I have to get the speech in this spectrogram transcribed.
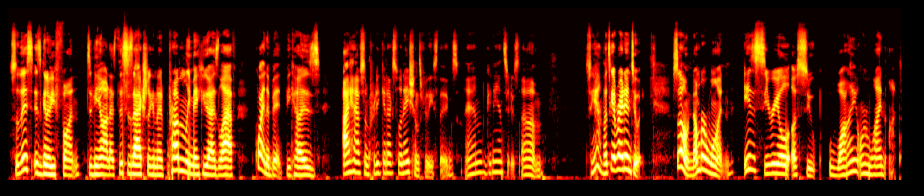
So, this is gonna be fun, to be honest. This is actually gonna probably make you guys laugh quite a bit because I have some pretty good explanations for these things and good answers. Um, so, yeah, let's get right into it. So, number one is cereal a soup? Why or why not?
